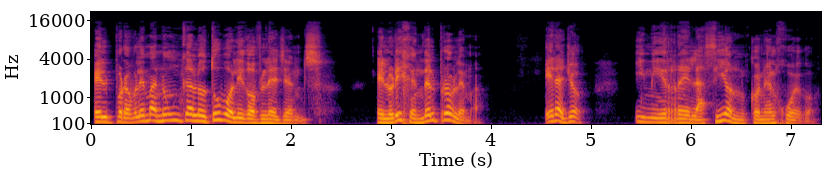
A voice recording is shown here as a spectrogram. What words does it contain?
el problema nunca lo tuvo League of Legends. El origen del problema era yo y mi relación con el juego.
